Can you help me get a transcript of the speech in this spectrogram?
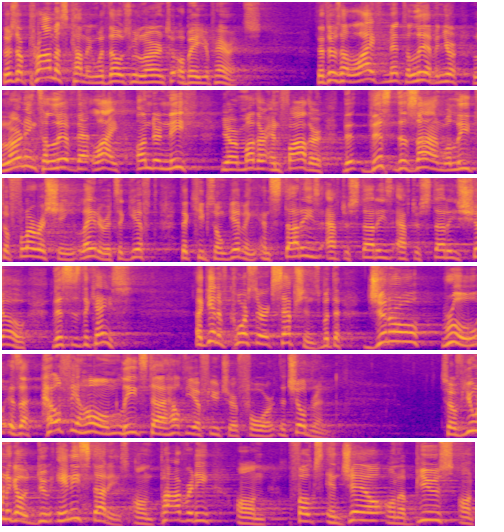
There's a promise coming with those who learn to obey your parents. That there's a life meant to live, and you're learning to live that life underneath your mother and father, that this design will lead to flourishing later. It's a gift that keeps on giving. And studies after studies after studies show this is the case. Again, of course, there are exceptions, but the general rule is a healthy home leads to a healthier future for the children. So, if you want to go do any studies on poverty, on folks in jail, on abuse, on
